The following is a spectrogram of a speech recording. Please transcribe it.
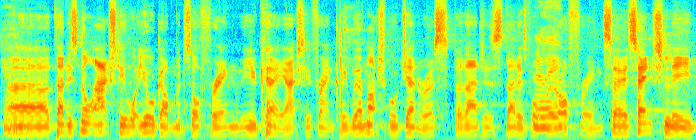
Okay. Uh, that is not actually what your government's offering the UK, actually, frankly. We're much more generous, but that is, that is what really? we're offering. So essentially,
